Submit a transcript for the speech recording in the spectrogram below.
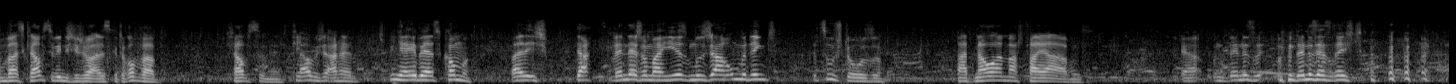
Und was glaubst du, wen ich hier schon alles getroffen habe? Glaubst du nicht? Glaube ich auch nicht. Ich bin ja eben erst komme. Weil ich dachte, wenn der schon mal hier ist, muss ich auch unbedingt dazu stoßen. Bad Nauer macht Feierabend. Ja, und dann ist, und dann ist erst recht.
